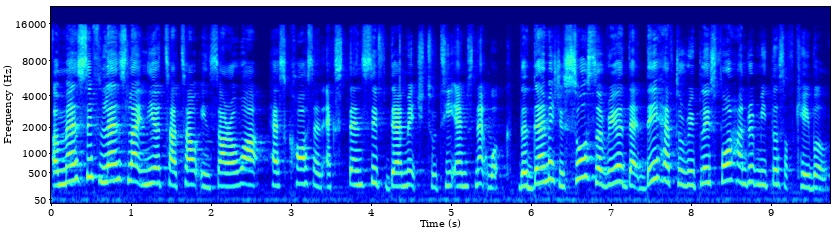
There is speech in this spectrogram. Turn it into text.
A massive landslide near Tatau in Sarawak has caused an extensive damage to TM's network. The damage is so severe that they have to replace 400 meters of cable.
